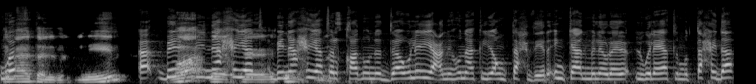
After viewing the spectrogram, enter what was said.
حماية المدنيين بناحيه بناحية القانون الدولي يعني هناك اليوم تحذير إن كان من الولايات المتحدة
